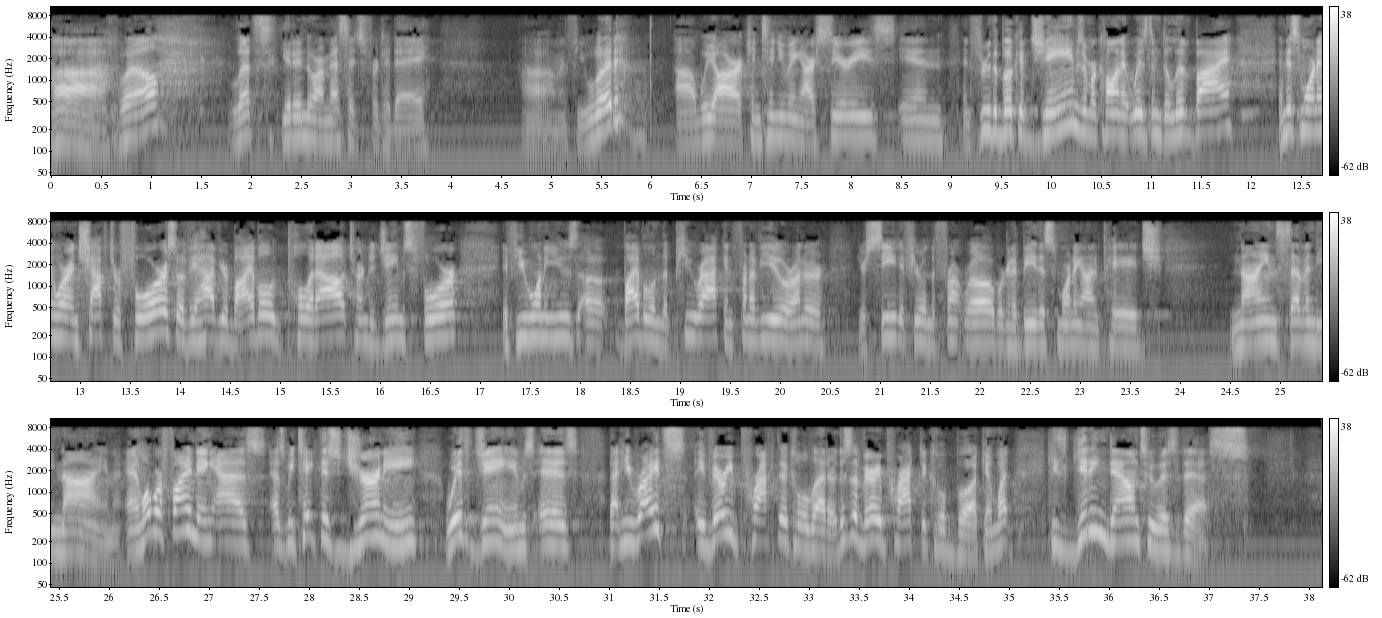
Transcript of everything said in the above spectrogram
Uh, well, let's get into our message for today. Um, if you would, uh, we are continuing our series in and through the book of James, and we're calling it Wisdom to Live By. And this morning we're in chapter four. So if you have your Bible, pull it out, turn to James four. If you want to use a Bible in the pew rack in front of you or under your seat, if you're in the front row, we're going to be this morning on page 979. And what we're finding as, as we take this journey with James is that he writes a very practical letter. This is a very practical book. And what he's getting down to is this.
